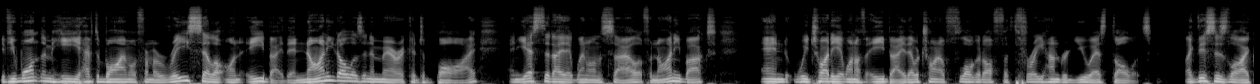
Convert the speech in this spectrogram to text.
if you want them here, you have to buy them from a reseller on eBay. They're ninety dollars in America to buy. And yesterday it went on sale for ninety bucks. And we tried to get one off eBay. They were trying to flog it off for three hundred US dollars. Like this is like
